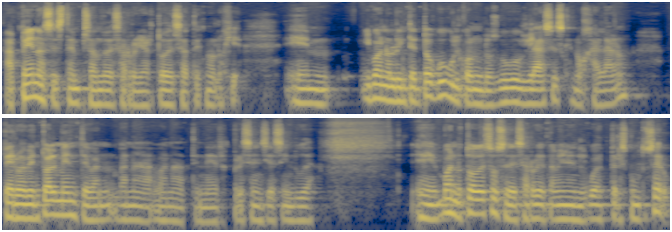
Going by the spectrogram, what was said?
apenas está empezando a desarrollar toda esa tecnología. Em, y bueno, lo intentó Google con los Google Glasses que no jalaron, pero eventualmente van, van, a, van a, tener presencia sin duda. Eh, bueno, todo eso se desarrolla también en el Web 3.0.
